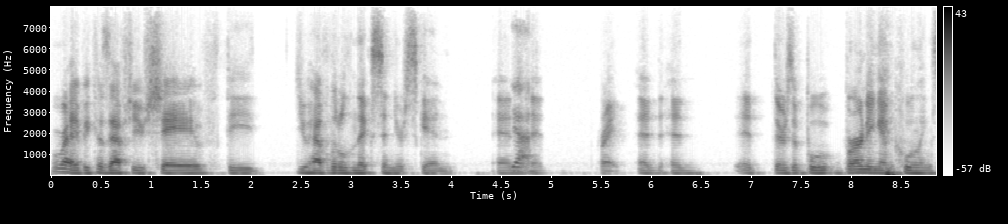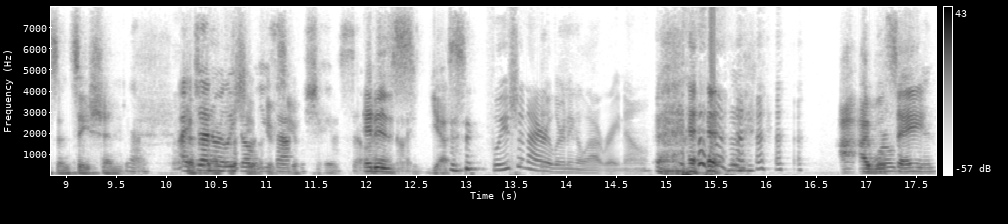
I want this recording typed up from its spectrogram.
Right, because after you shave, the you have little nicks in your skin, and, yeah. and right, and and it there's a bo- burning and cooling sensation. Yeah, I generally don't use aftershave, so it is yes. Felicia and I are learning a lot right now. I, I will say,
